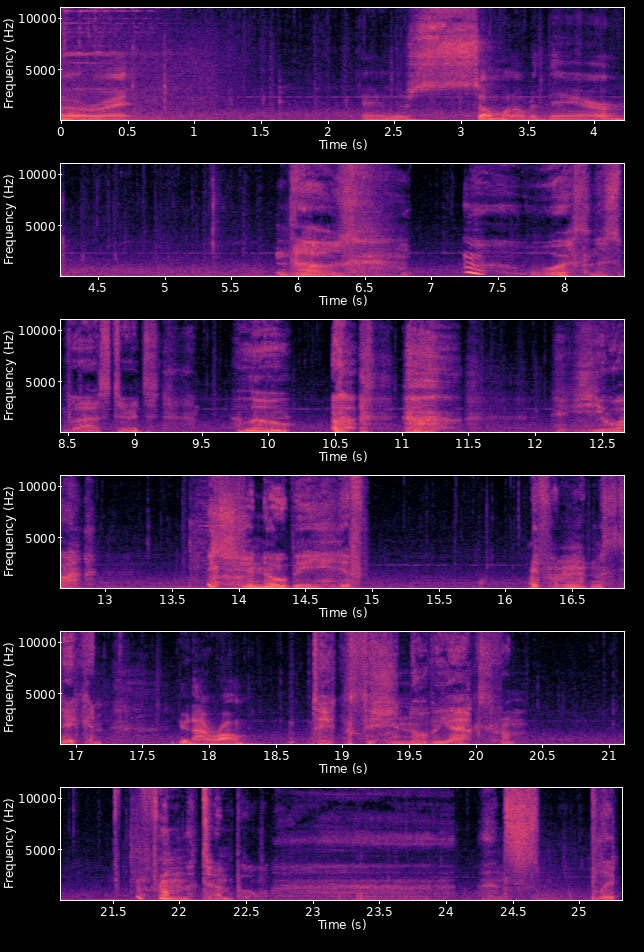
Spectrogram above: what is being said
Alright. And there's someone over there. Those worthless bastards. Hello? You are Shinobi, if if I'm not mistaken. You're not wrong. Take the Shinobi axe from from the temple and split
